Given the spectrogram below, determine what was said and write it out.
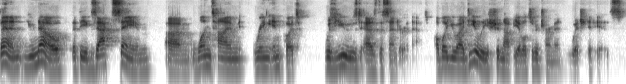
then you know that the exact same um, one-time ring input was used as the sender in that, although you ideally should not be able to determine which it is.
